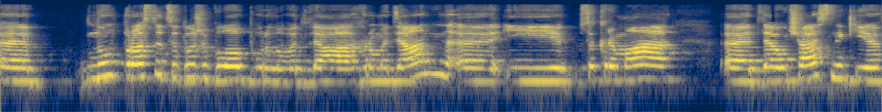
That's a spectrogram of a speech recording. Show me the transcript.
Е, ну просто це дуже було обурливо для громадян, е, і, зокрема, е, для учасників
